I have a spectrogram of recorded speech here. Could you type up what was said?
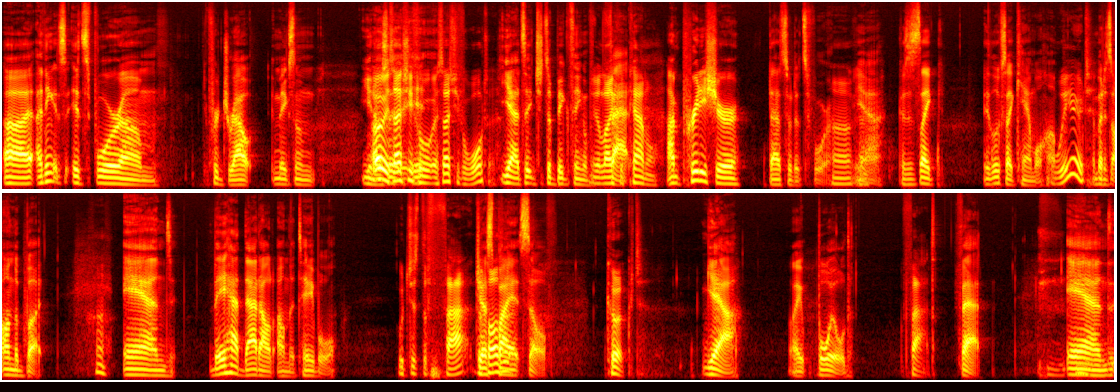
Uh, I think it's it's for um, for drought. It makes them, you know. oh, it's so actually it- for it's actually for water. yeah, it's a, just a big thing of You're like fat. a camel. I'm pretty sure that's what it's for. Oh, okay. Yeah, because it's like it looks like camel hump, Weird. but it's on the butt. And they had that out on the table Which is the fat just by itself. cooked Yeah, like boiled fat. fat. And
